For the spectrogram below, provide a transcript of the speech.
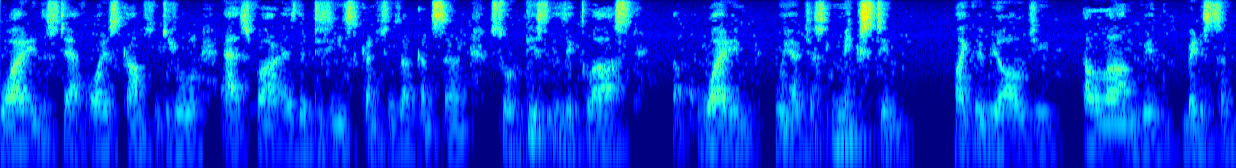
why the staph aureus comes into role as far as the disease conditions are concerned. So this is a class uh, wherein we have just mixed in microbiology along with medicine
